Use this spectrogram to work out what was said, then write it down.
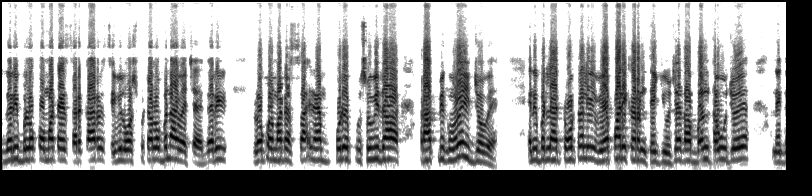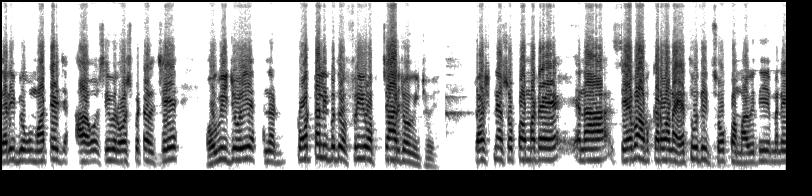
ગરીબ લોકો માટે સરકાર સિવિલ હોસ્પિટલો બનાવે છે. ગરીબ લોકો માટે પૂરેપૂરી સુવિધા પ્રાથમિક મળી જ જોવે. એની બદલે ટોટલી વેપારીકરણ થઈ ગયું છે. આ બંધ થવું જોઈએ અને ગરીબો માટે જ આ સિવિલ હોસ્પિટલ છે, હોવી જોઈએ અને ટોટલી બધો ફ્રી ઓફ ચાર્જ હોવી જોઈએ. ટ્રસ્ટને સોંપવા માટે એના સેવા કરવાના હેતુથી જ સોંપવામાં આવી હતી. મને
